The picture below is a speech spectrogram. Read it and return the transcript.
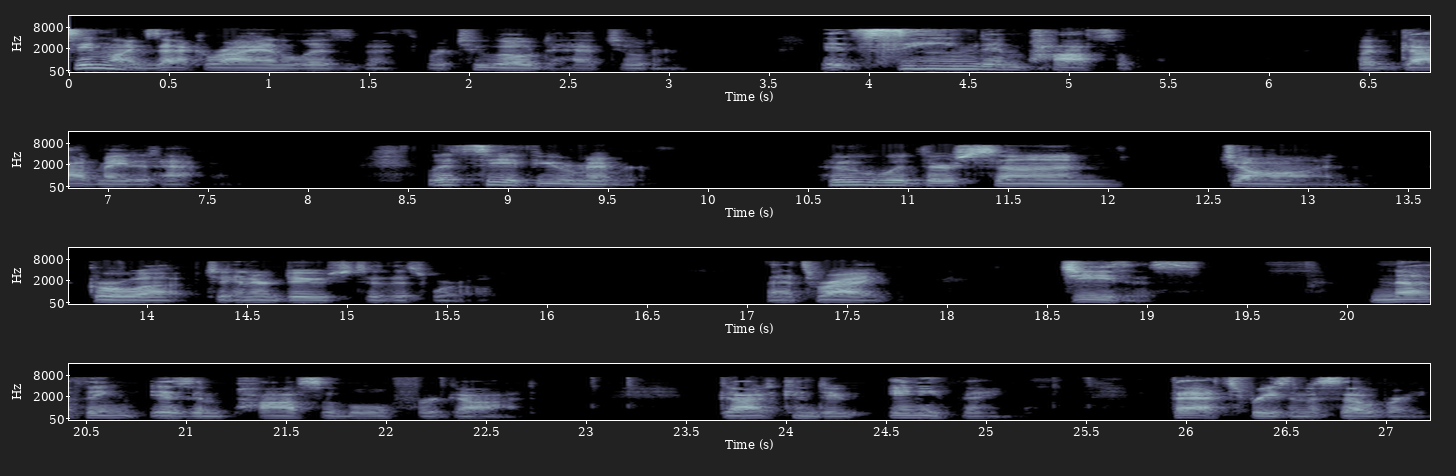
Seemed like Zachariah and Elizabeth were too old to have children. It seemed impossible, but God made it happen. Let's see if you remember. Who would their son, John, grow up to introduce to this world? That's right, Jesus. Nothing is impossible for God. God can do anything. That's reason to celebrate,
